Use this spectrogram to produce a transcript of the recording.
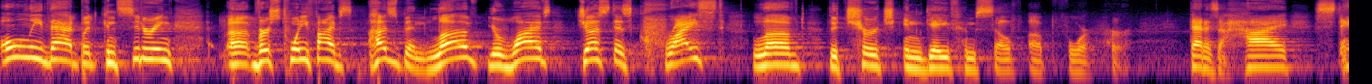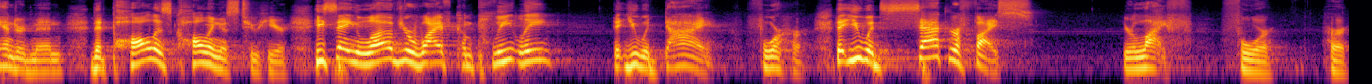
only that, but considering uh, verse 25's husband, love your wives just as Christ loved the church and gave himself up for her. That is a high standard, men, that Paul is calling us to here. He's saying, Love your wife completely that you would die for her, that you would sacrifice your life for her.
